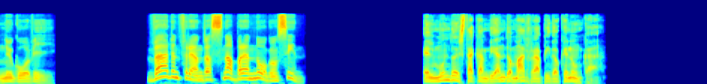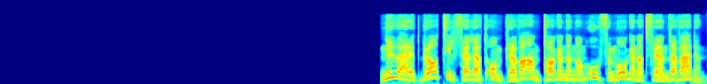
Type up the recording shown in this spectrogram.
Nu går vi. Världen förändras snabbare än någonsin. El mundo está cambiando más rápido que nunca. Nu är ett bra tillfälle att ompröva antaganden om oförmågan att förändra världen.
